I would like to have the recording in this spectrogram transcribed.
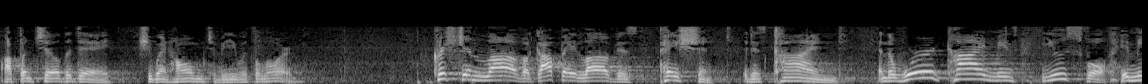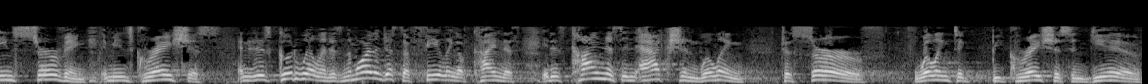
up until the day she went home to be with the Lord. Christian love, agape love, is patient, it is kind. And the word kind means useful, it means serving, it means gracious, and it is goodwill. It is more than just a feeling of kindness, it is kindness in action, willing to serve, willing to be gracious and give.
